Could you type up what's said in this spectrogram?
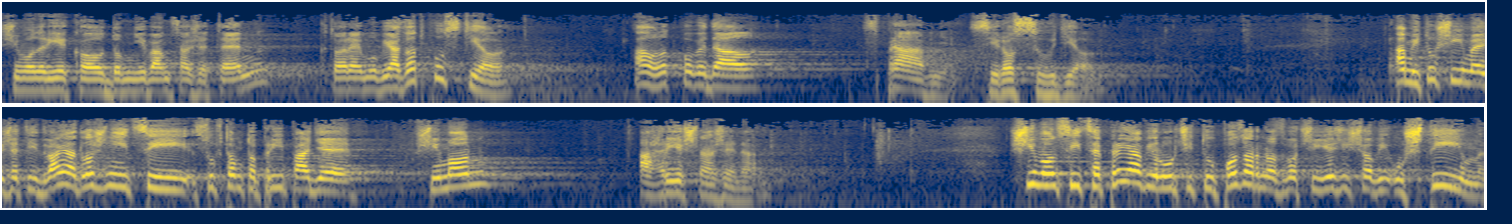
Šimon riekol, domnívam sa, že ten, ktorému viac odpustil. A on odpovedal, správne si rozsúdil. A my tušíme, že tí dvaja dlžníci sú v tomto prípade Šimon a hriešná žena. Šimon síce prejavil určitú pozornosť voči Ježišovi už tým,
